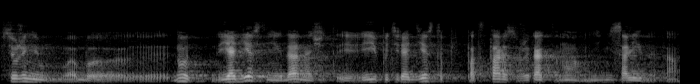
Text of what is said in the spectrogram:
всю жизнь, э, ну, я девственник, да, значит, и, и потерять девство под старость уже как-то, ну, не, не солидно там.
